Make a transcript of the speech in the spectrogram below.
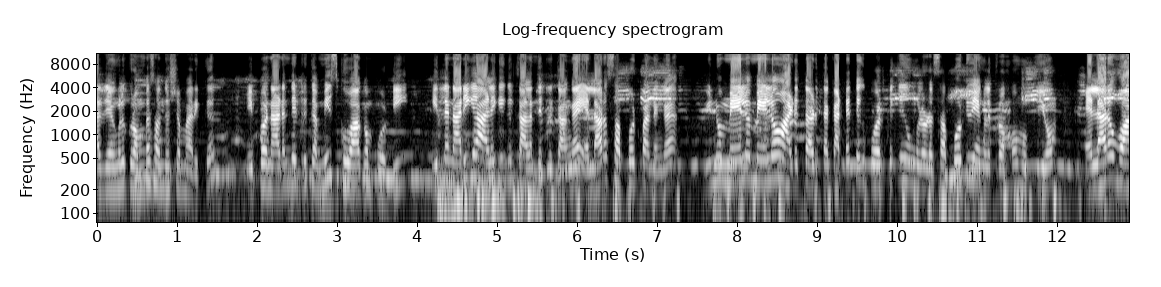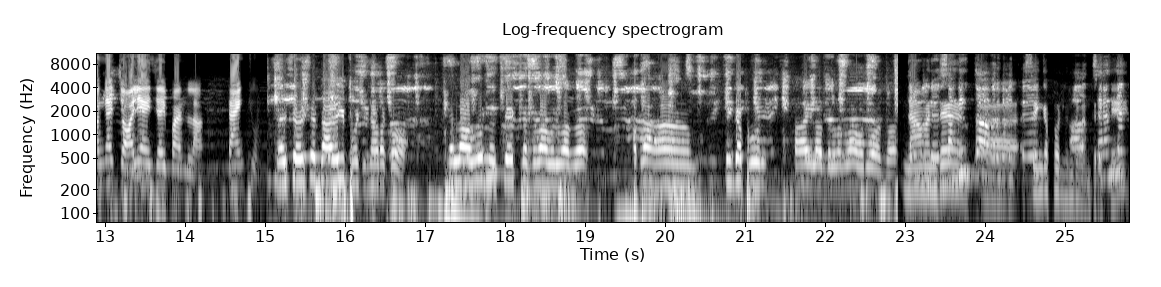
அது எங்களுக்கு ரொம்ப சந்தோஷமாக இருக்குது இப்போ நடந்துட்டு இருக்க மிஸ் குவாகம் போட்டி இதில் நிறைய அழகிகள் கலந்துட்டு இருக்காங்க எல்லாரும் சப்போர்ட் பண்ணுங்கள் இன்னும் மேலும் மேலும் அடுத்த அடுத்த கட்டத்துக்கு போகிறதுக்கு உங்களோட சப்போர்ட்டும் எங்களுக்கு ரொம்ப முக்கியம். எல்லாரும் வாங்க ஜாலியா என்ஜாய் பண்ணலாம் தேங்க்யூ வருஷம் வருஷம் அழகி போட்டி நடக்கும் எல்லா ஊர்ல ஸ்டேட்ல இருந்தெல்லாம் வருவாங்க அப்புறம் சிங்கப்பூர் தாய்லாந்துலாம் வருவாங்க நான் வந்து சிங்கப்பூர்ல இருந்து வந்திருக்கேன்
